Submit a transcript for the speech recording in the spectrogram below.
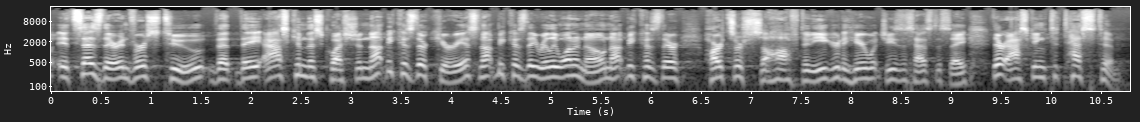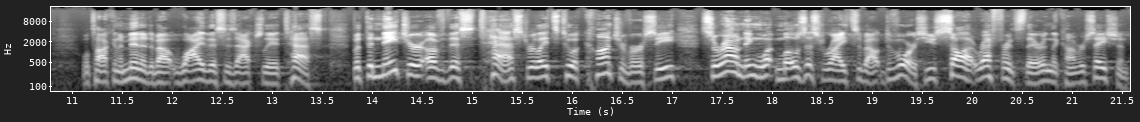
it says there in verse 2 that they ask him this question not because they're curious, not because they really want to know, not because their hearts are soft and eager to hear what Jesus has to say. They're asking to test him. We'll talk in a minute about why this is actually a test. But the nature of this test relates to a controversy surrounding what Moses writes about divorce. You saw it referenced there in the conversation.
